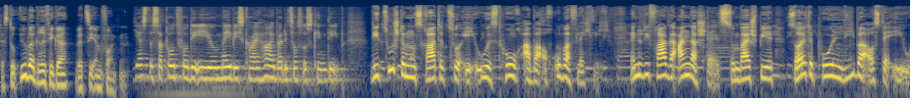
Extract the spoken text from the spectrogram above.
desto übergriffiger wird sie empfunden. E also die Zustimmungsrate zur EU ist hoch, aber auch oberflächlich. Wenn du die Frage anders stellst, zum Beispiel, sollte Polen lieber aus der EU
